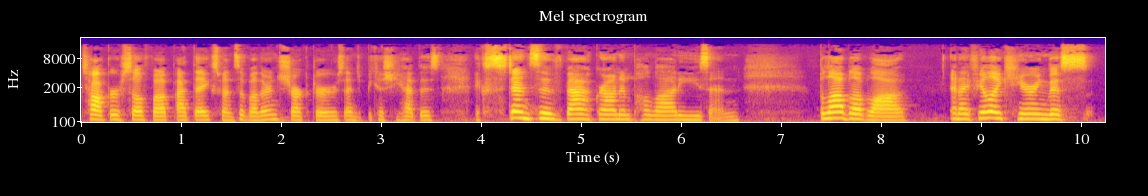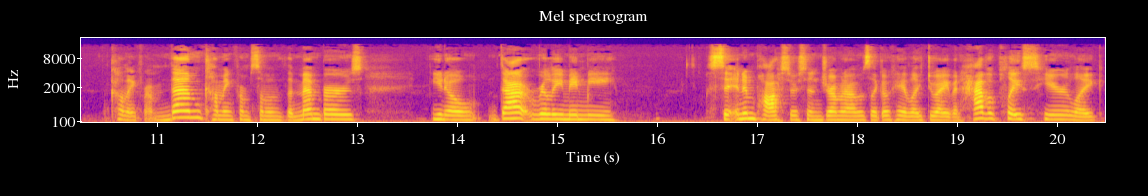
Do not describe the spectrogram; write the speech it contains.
talk herself up at the expense of other instructors and because she had this extensive background in Pilates and blah blah blah. And I feel like hearing this coming from them, coming from some of the members, you know, that really made me sit in imposter syndrome and I was like, okay, like do I even have a place here? Like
